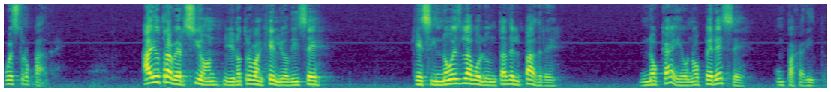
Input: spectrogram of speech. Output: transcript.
vuestro Padre. Hay otra versión, y en otro evangelio dice que si no es la voluntad del Padre, no cae o no perece un pajarito.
